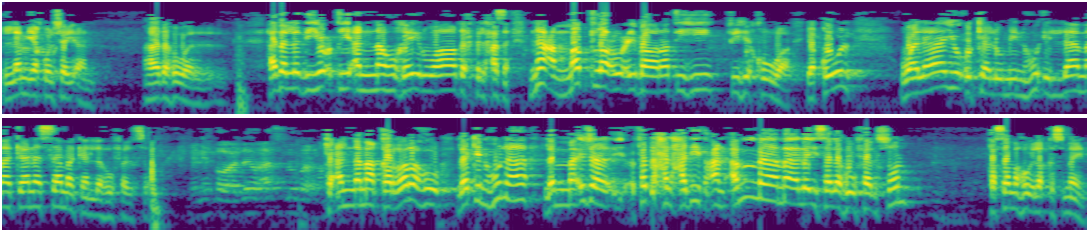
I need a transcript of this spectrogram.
لم يقل شيئا. هذا هو ال... هذا الذي يعطي أنه غير واضح في الحسن. نعم مطلع عبارته فيه قوة. يقول ولا يؤكل منه إلا ما كان سمكا له فلس. كأنما قرره لكن هنا لما إجا فتح الحديث عن أما ما ليس له فلس قسمه إلى قسمين.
